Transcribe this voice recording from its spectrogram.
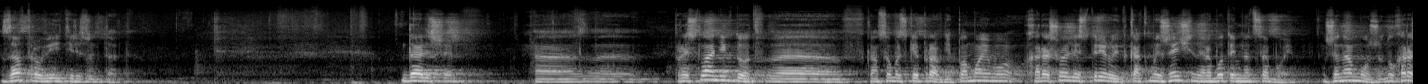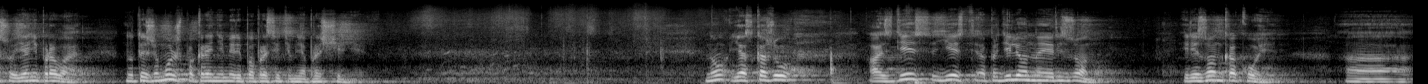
Завтра увидите результат. Дальше. А, э, прочла анекдот э, в «Комсомольской правде». По-моему, хорошо иллюстрирует, как мы, женщины, работаем над собой. Жена мужу. Ну хорошо, я не права. Но ты же можешь, по крайней мере, попросить у меня прощения? Ну, я скажу а здесь есть определенный резон. И резон какой? А,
